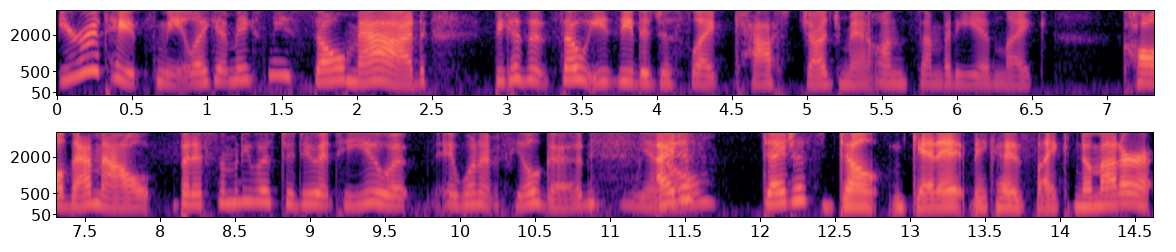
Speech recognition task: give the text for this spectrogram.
irritates me. Like it makes me so mad because it's so easy to just like cast judgment on somebody and like call them out. But if somebody was to do it to you, it it wouldn't feel good. You know? I just I just don't get it because like no matter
